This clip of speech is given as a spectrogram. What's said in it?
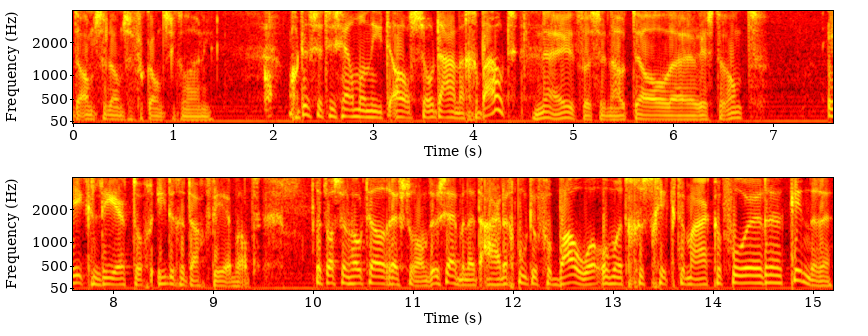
de Amsterdamse vakantiekolonie. Oh, dus het is helemaal niet als zodanig gebouwd. Nee, het was een hotel-restaurant. Ik leer toch iedere dag weer wat. Het was een hotelrestaurant, dus ze hebben het aardig moeten verbouwen om het geschikt te maken voor eh, kinderen.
